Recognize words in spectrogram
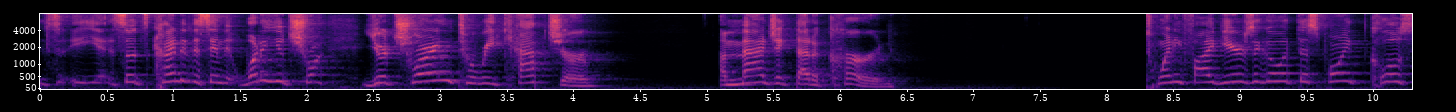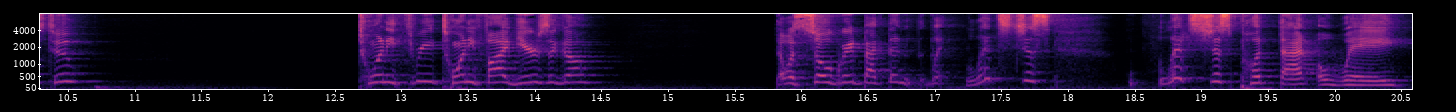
so, so it's kind of the same thing. What are you trying? You're trying to recapture a magic that occurred 25 years ago at this point, close to 23, 25 years ago that was so great back then. Let's just let's just put that away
